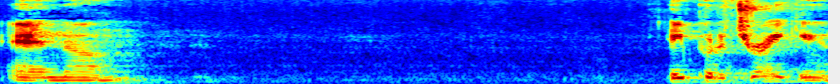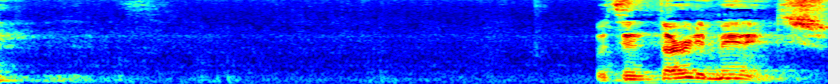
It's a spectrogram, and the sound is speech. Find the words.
and um, he put a trach in. Within 30 minutes,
